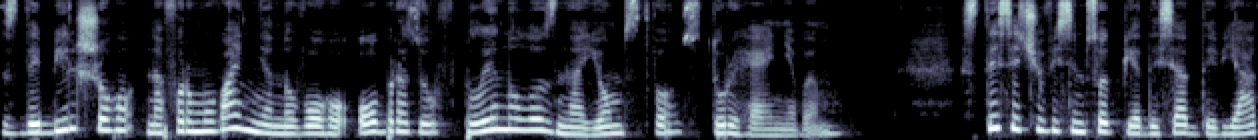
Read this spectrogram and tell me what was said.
Здебільшого на формування нового образу вплинуло знайомство з Тургенєвим. З 1859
